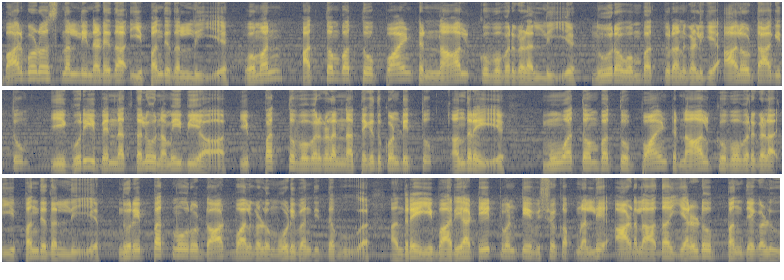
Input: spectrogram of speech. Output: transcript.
ಬಾರ್ಬಡೋಸ್ನಲ್ಲಿ ನಡೆದ ಈ ಪಂದ್ಯದಲ್ಲಿ ಒಮನ್ ಹತ್ತೊಂಬತ್ತು ಪಾಯಿಂಟ್ ನಾಲ್ಕು ಓವರ್ಗಳಲ್ಲಿ ನೂರ ಒಂಬತ್ತು ರನ್ಗಳಿಗೆ ಆಲ್ಔಟ್ ಆಗಿತ್ತು. ಈ ಗುರಿ ಬೆನ್ನತ್ತಲು ನಮೀಬಿಯಾ ಇಪ್ಪತ್ತು ಓವರ್ಗಳನ್ನು ತೆಗೆದುಕೊಂಡಿತ್ತು. ಅಂದರೆ ಮೂವತ್ತೊಂಬತ್ತು ಪಾಯಿಂಟ್ ನಾಲ್ಕು ಓವರ್ಗಳ ಈ ಪಂದ್ಯದಲ್ಲಿ ನೂರ ಇಪ್ಪತ್ತ್ಮೂರು ಡಾಟ್ ಬಾಲ್ಗಳು ಮೂಡಿಬಂದಿದ್ದವು. ಅಂದರೆ ಈ ಬಾರಿಯ ಟಿ ಟ್ವೆಂಟಿ ವಿಶ್ವಕಪ್ನಲ್ಲಿ ಆಡಲಾದ ಎರಡು ಪಂದ್ಯಗಳು.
